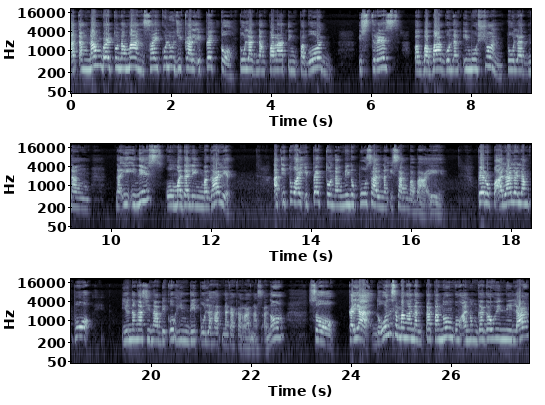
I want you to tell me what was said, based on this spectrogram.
At ang number two naman, psychological epekto tulad ng parating pagod, stress, pagbabago ng emosyon tulad ng naiinis o madaling magalit. At ito ay epekto ng minupusal ng isang babae. Pero paalala lang po, yun na nga sinabi ko, hindi po lahat nakakaranas. Ano? So, kaya doon sa mga nagtatanong kung anong gagawin nila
